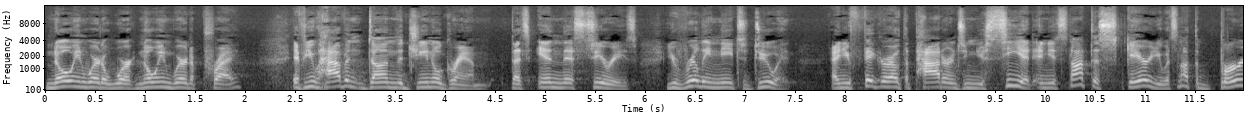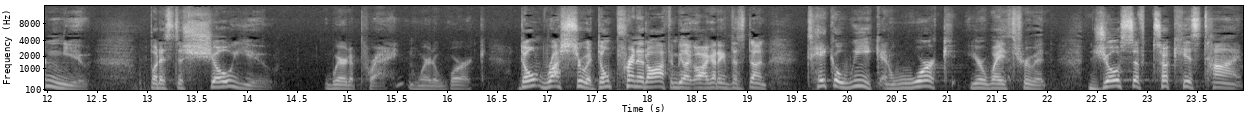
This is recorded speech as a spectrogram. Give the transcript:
Knowing where to work, knowing where to pray. If you haven't done the genogram that's in this series, you really need to do it. And you figure out the patterns and you see it. And it's not to scare you, it's not to burden you, but it's to show you where to pray and where to work. Don't rush through it. Don't print it off and be like, oh, I got to get this done. Take a week and work your way through it. Joseph took his time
